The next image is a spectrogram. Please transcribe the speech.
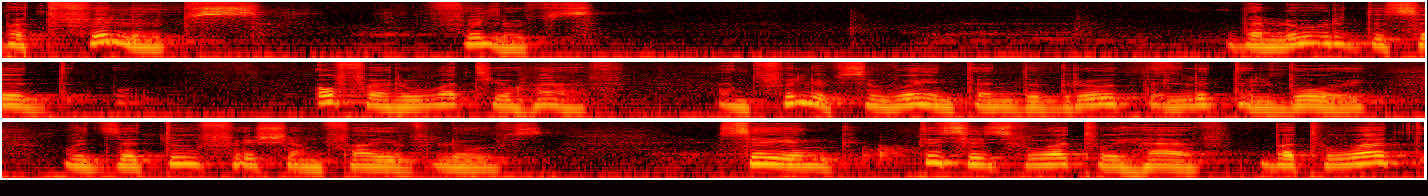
But Philip's, Philip's, the Lord said, offer what you have. And Philip went and brought a little boy with the two fish and five loaves, saying, This is what we have, but what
